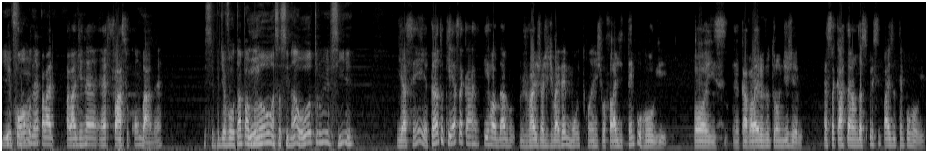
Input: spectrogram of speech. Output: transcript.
E, e combo, né? Paladino é, é fácil combar, né? E você podia voltar pra e... mão, assassinar outro e assim. E assim, tanto que essa carta que rodava, a gente vai ver muito quando a gente for falar de Tempo Rogue pós é, Cavaleiro do Trono de Gelo. Essa carta era uma das principais do Tempo Rogue.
